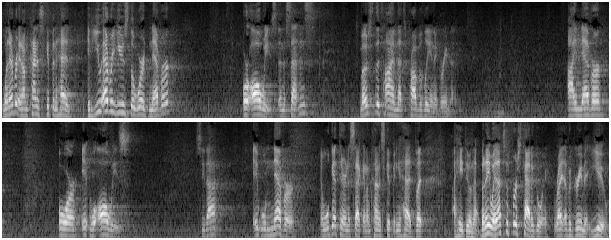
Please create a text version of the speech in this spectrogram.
whenever and I'm kind of skipping ahead. If you ever use the word never, or always in a sentence, most of the time that's probably an agreement. I never or it will always. See that? It will never, and we'll get there in a second. I'm kind of skipping ahead, but I hate doing that. But anyway, that's the first category, right, of agreement, you.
